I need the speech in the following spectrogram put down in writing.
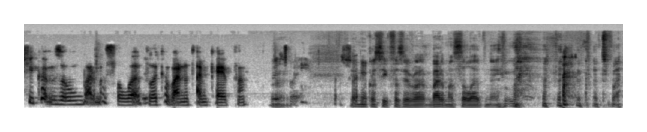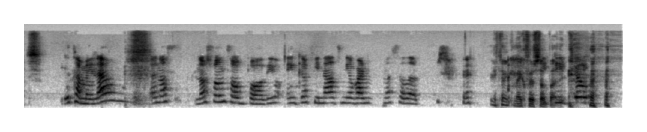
Ficamos a um bar maçalete de acabar no time cap. Pois foi. Eu nem consigo fazer bar- barman salado nem. Quanto mais. Eu também não. A nossa, nós fomos ao pódio em que afinal tinha bar na sala. Então como é que foste ao eu-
